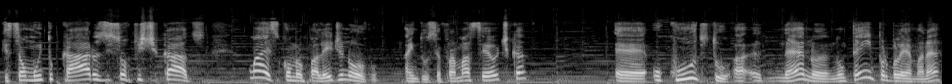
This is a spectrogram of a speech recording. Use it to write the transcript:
Que são muito caros e sofisticados. Mas, como eu falei de novo, a indústria farmacêutica é, o custo, né, não, tem problema, né?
